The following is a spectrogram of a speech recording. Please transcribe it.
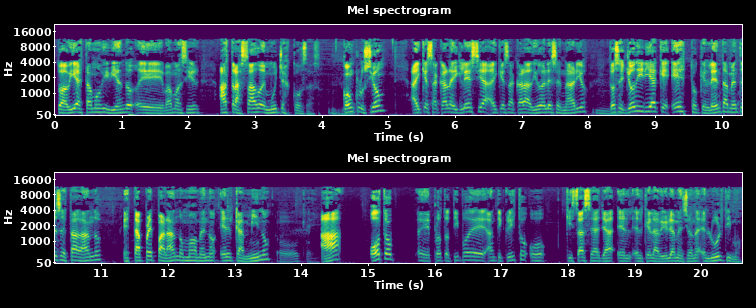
todavía estamos viviendo, eh, vamos a decir, atrasados en muchas cosas. Conclusión, hay que sacar a la iglesia, hay que sacar a Dios del escenario. Mm. Entonces yo diría que esto que lentamente se está dando está preparando más o menos el camino a otro eh, prototipo de anticristo o quizás sea ya el, que la Biblia menciona, el último,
